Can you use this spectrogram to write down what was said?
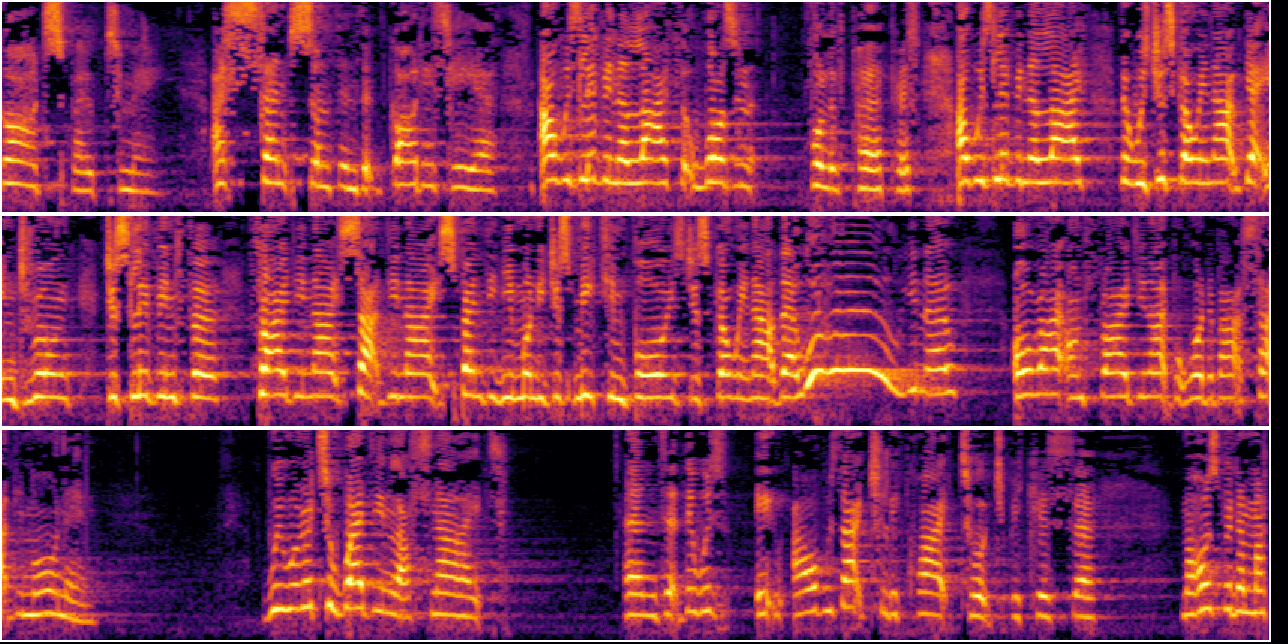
God spoke to me. I sensed something that God is here. I was living a life that wasn't full of purpose. I was living a life that was just going out, getting drunk, just living for Friday night, Saturday night, spending your money, just meeting boys, just going out there, woohoo, you know. All right on Friday night, but what about Saturday morning? We were at a wedding last night, and uh, there was, it, I was actually quite touched because uh, my husband and my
